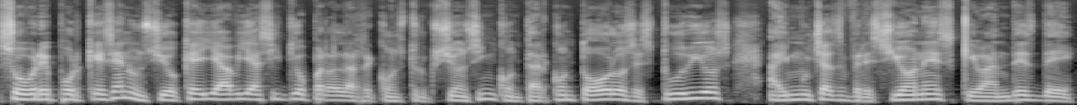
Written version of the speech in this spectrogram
sobre por qué se anunció que ya había sitio para la reconstrucción sin contar con todos los estudios, hay muchas versiones que van desde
